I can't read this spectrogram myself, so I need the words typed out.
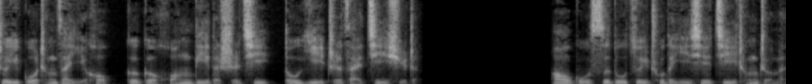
这一过程在以后各个皇帝的时期都一直在继续着。奥古斯都最初的一些继承者们。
